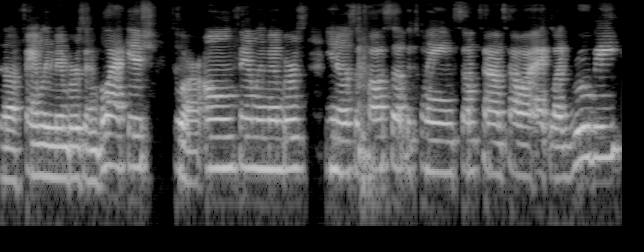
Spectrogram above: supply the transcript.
the family members in Blackish to our own family members. You know, it's a toss up between sometimes how I act like Ruby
